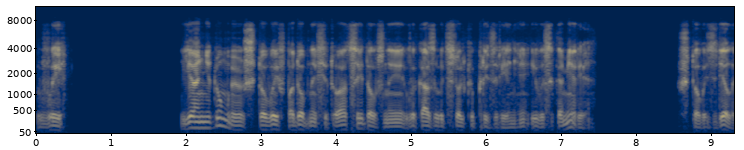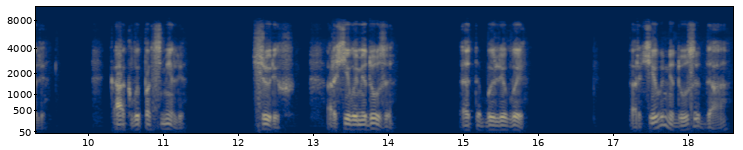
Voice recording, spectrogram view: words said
вы». «Я не думаю, что вы в подобной ситуации должны выказывать столько презрения и высокомерия. Что вы сделали? Как вы посмели? Цюрих, архивы «Медузы», это были вы. Архивы «Медузы» — да.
